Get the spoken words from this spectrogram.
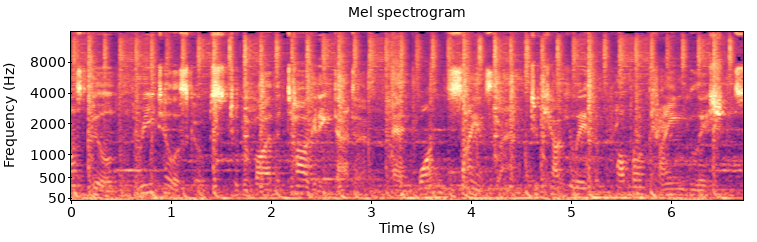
must build three telescopes to provide the targeting data and one science lab to calculate the proper triangulations.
